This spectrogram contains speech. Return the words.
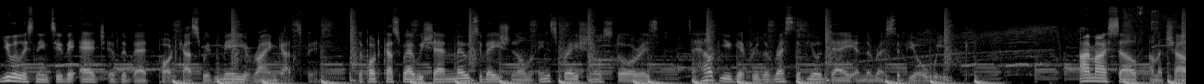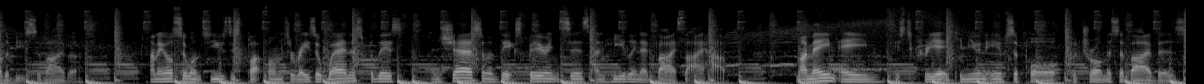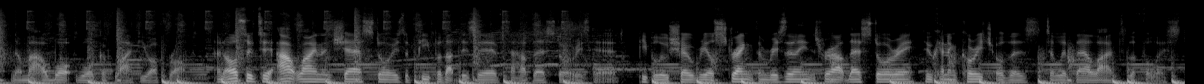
You are listening to the Edge of the Bed podcast with me, Ryan Gadsby, the podcast where we share motivational and inspirational stories to help you get through the rest of your day and the rest of your week. I myself am a child abuse survivor, and I also want to use this platform to raise awareness for this and share some of the experiences and healing advice that I have. My main aim is to create a community of support for trauma survivors, no matter what walk of life you are from, and also to outline and share stories of people that deserve to have their stories heard. People who show real strength and resilience throughout their story, who can encourage others to live their life to the fullest.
